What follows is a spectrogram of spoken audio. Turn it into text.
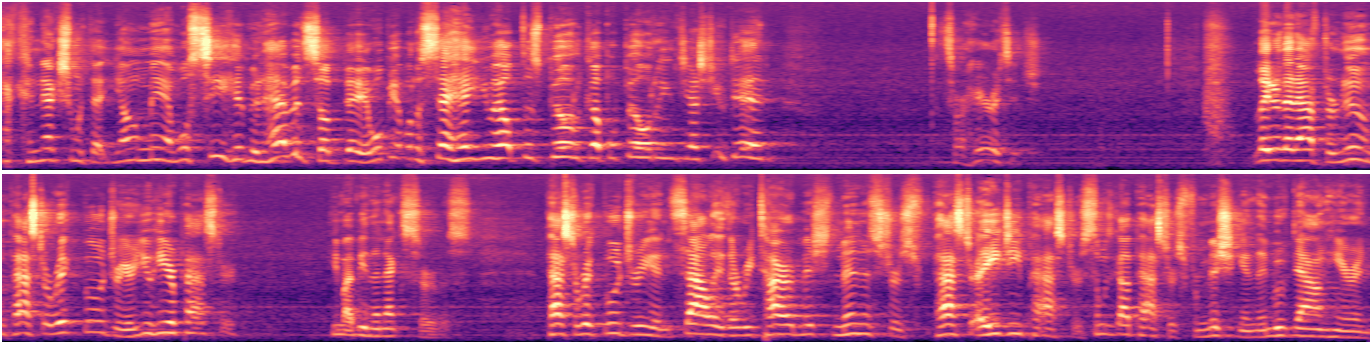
that connection with that young man. We'll see him in heaven someday. We'll be able to say, hey, you helped us build a couple buildings. Yes, you did. That's our heritage. Later that afternoon, Pastor Rick Boudry, are you here, Pastor? He might be in the next service. Pastor Rick Boudry and Sally, they're retired ministers, pastor, AG pastors. Some of got pastors from Michigan. They moved down here and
